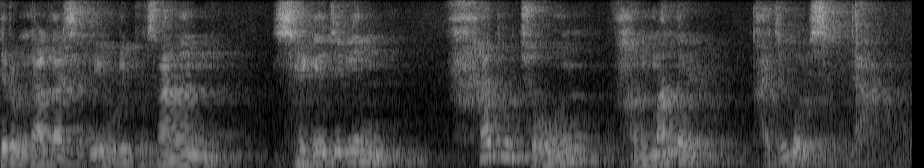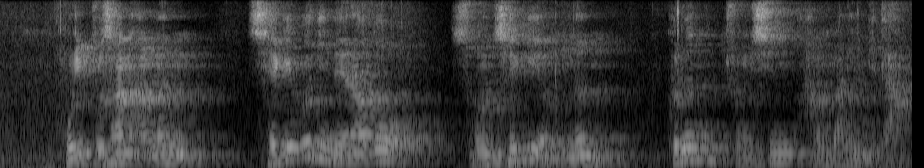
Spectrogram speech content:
여러분 알다시피 우리 부산은 세계적인 아주 좋은 항만을 가지고 있습니다. 우리 부산항은 세계 어디 내놔도 손색이 없는 그런 중심 항만입니다.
